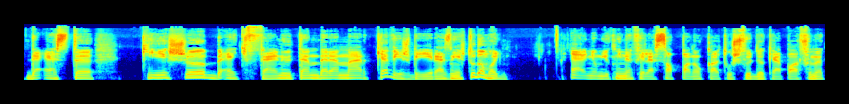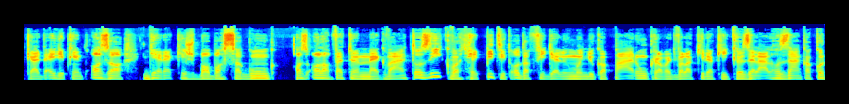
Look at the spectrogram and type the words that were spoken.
de ezt később egy felnőtt emberen már kevésbé érezni, és tudom, hogy elnyomjuk mindenféle szappanokkal, tusfürdőkkel, parfümökkel, de egyébként az a gyerek és babaszagunk az alapvetően megváltozik, vagy ha egy picit odafigyelünk mondjuk a párunkra, vagy valakire, aki közel áll hozzánk, akkor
